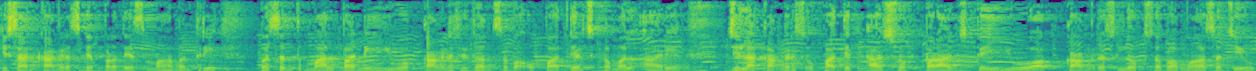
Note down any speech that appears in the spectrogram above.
किसान कांग्रेस के प्रदेश महामंत्री बसंत मालपा ने युवक कांग्रेस विधानसभा उपाध्यक्ष कमल आर्य, जिला कांग्रेस उपाध्यक्ष अशोक पराजपे युवा कांग्रेस लोकसभा महासचिव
